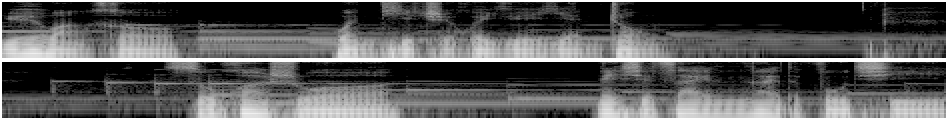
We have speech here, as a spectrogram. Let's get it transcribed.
越往后，问题只会越严重。俗话说，那些再恩爱的夫妻，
